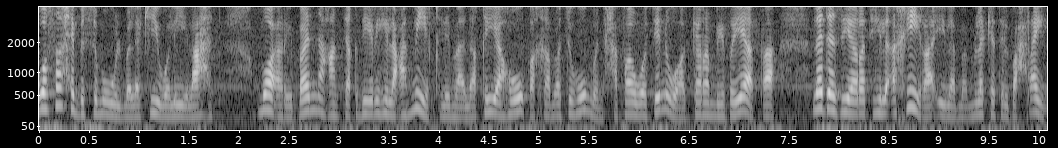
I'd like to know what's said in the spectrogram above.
وصاحب السمو الملكي ولي العهد معربا عن تقديره العميق لما لقيه فخامته من حفاوة وكرم ضيافة لدى زيارته الأخيرة إلى مملكة البحرين.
